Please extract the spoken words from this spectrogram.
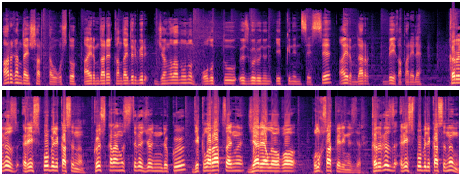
ар кандай шартта угушту. Айрымдары кандайдыр бир жаңылануунун олуттуу өзгөрүүнүн эпкинин сезсе айрымдар бейкапар эле. Кыргыз республикасынын көз карандысыздыгы жөнүндөгү декларацияны жарыялоого уруксат бериңиздер. Кыргыз республикасынын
